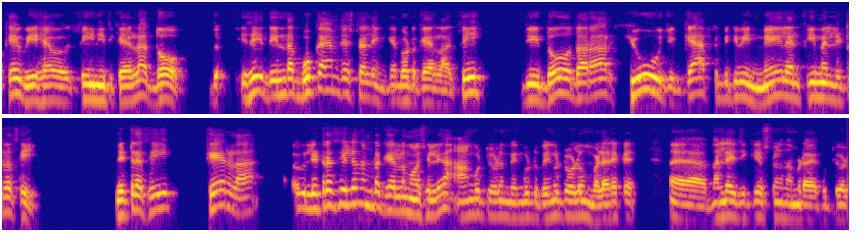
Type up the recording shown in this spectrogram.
okay, we have seen it Kerala, though, the, you see, in the book I am just telling about Kerala, see, the, though there are huge gaps between male and female literacy, literacy, Kerala, ലിറ്ററസിയിൽ നമ്മുടെ കേരളം മോശമില്ല. ആൺകുട്ടികളും പെൺകുട്ടി പെൺകുട്ടികളും വളരെ നല്ല എഡ്യൂക്കേഷനും നമ്മുടെ കുട്ടികൾ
